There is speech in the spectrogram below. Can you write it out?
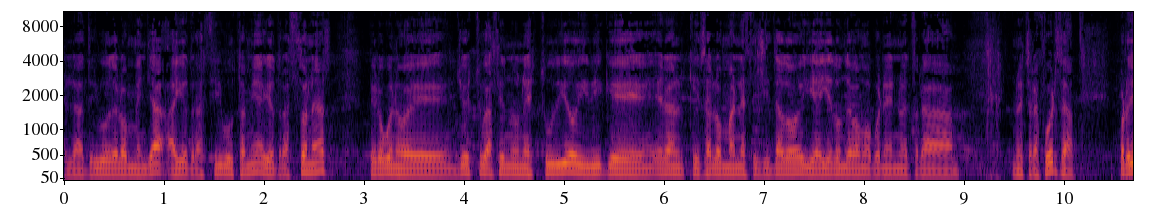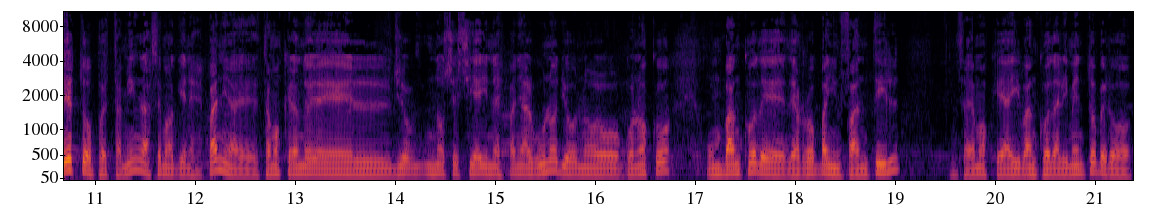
La tribu de los Menyá hay otras tribus también, hay otras zonas, pero bueno, yo estuve haciendo un estudio y vi que eran quizás los más necesitados y ahí es donde vamos a poner nuestra nuestra fuerza. Proyectos, pues también hacemos aquí en España. Estamos creando el, yo no sé si hay en España alguno, yo no lo conozco, un banco de, ropa infantil. Sabemos que hay bancos de alimentos, pero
